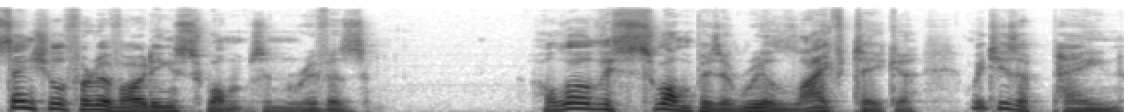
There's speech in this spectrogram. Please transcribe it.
essential for avoiding swamps and rivers. Although this swamp is a real life taker, which is a pain.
